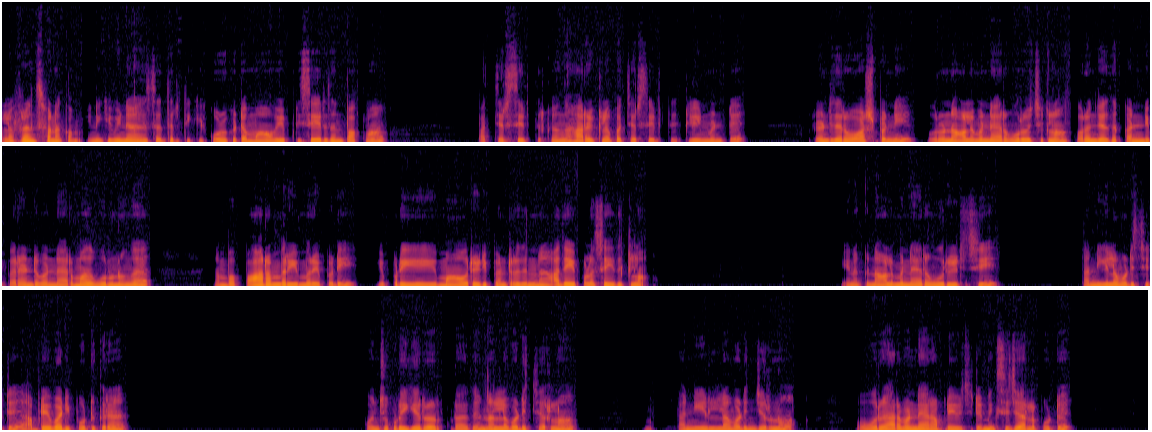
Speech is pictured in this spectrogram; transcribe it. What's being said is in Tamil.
ஹலோ ஃப்ரெண்ட்ஸ் வணக்கம். இன்றைக்கி விநாயகர் சதுர்த்திக்கு கொழுக்கட்டை மாவு எப்படி செய்கிறதுன்னு பார்க்கலாம். பச்சரிசி எடுத்துருக்காங்க அரை கிலோ பச்சரிசி எடுத்து க்ளீன் பண்ணிட்டு ரெண்டு தடவை வாஷ் பண்ணி ஒரு நாலு மணி நேரம் ஊற வச்சுக்கலாம். குறைஞ்சது கண்டிப்பாக ரெண்டு மணி நேரமாவது ஊறணுங்க. நம்ம பாரம்பரிய முறைப்படி எப்படி மாவு ரெடி பண்ணுறதுன்னு அதே போல் செய்துக்கலாம். எனக்கு நாலு மணி நேரம் ஊறிடுச்சு. தண்ணியெல்லாம் வடிச்சிட்டு அப்படியே வடி போட்டுக்கிறேன். கொஞ்சம் கூட ஈரம் இருக்கக்கூடாது. நல்லா வடிச்சிடலாம் தண்ணி எல்லாம் வடிஞ்சிரணும். ஒரு அரை மணி நேரம் அப்படியே வச்சுட்டு மிக்ஸி ஜாரில் போட்டு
